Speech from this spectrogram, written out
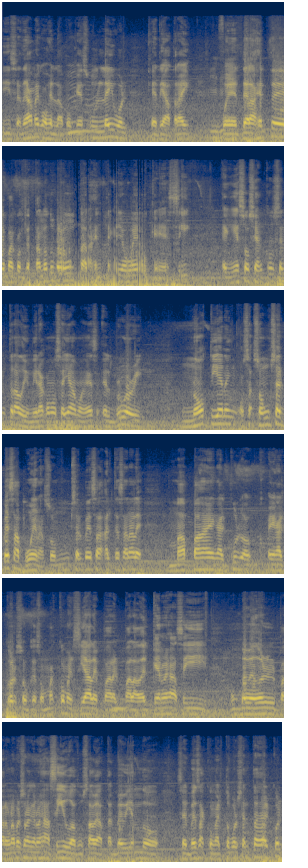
y dice, déjame cogerla, porque es un label que te atrae. Pues de la gente, para contestando tu pregunta, la gente que yo veo que sí en eso se han concentrado y mira cómo se llaman, es el brewery. No tienen, o sea, son cervezas buenas, son cervezas artesanales más bajas en alcohol, en alcohol, son que son más comerciales para el paladar que no es así, un bebedor, para una persona que no es asidua, tú sabes, a estar bebiendo cervezas con alto porcentaje de alcohol,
